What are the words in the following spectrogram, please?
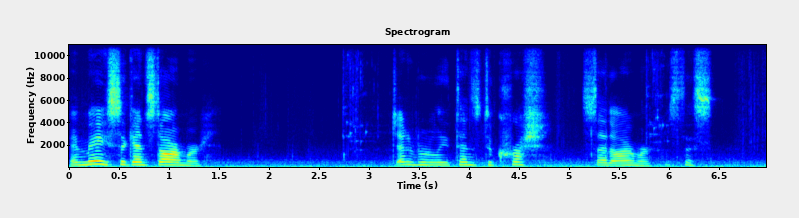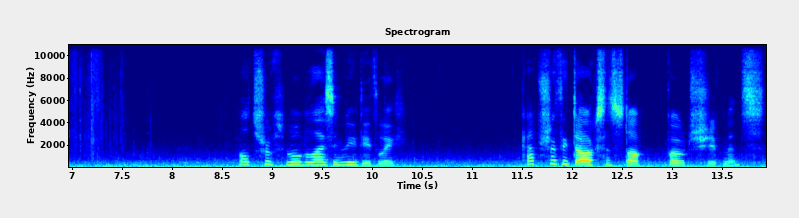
a mace against armor. Generally tends to crush said armor. What's this? All troops mobilize immediately. Capture the docks and stop boat shipments.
